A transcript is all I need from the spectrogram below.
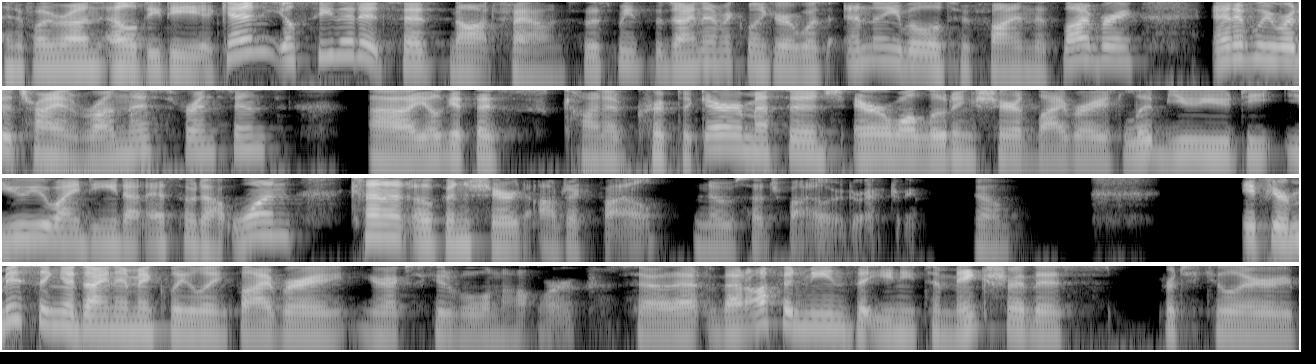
And if I run LDD again, you'll see that it says not found. So this means the dynamic linker was unable to find this library. And if we were to try and run this, for instance, uh, you'll get this kind of cryptic error message, error while loading shared libraries, libuuid.so.1 cannot open shared object file, no such file or directory. So if you're missing a dynamically linked library, your executable will not work. So that, that often means that you need to make sure this particular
